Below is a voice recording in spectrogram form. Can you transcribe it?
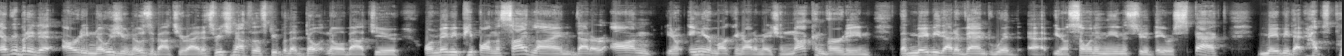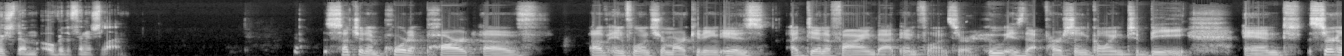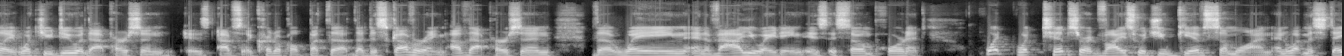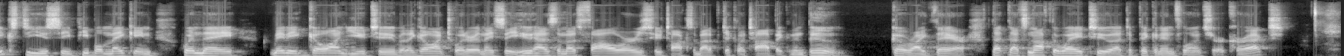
everybody that already knows you knows about you right? It's reaching out to those people that don't know about you or maybe people on the sideline that are on you know in your marketing automation not converting but maybe that event with uh, you know someone in the industry that they respect maybe that helps push them over the finish line. Such an important part of of influencer marketing is identifying that influencer. Who is that person going to be? And certainly what you do with that person is absolutely critical but the the discovering of that person the weighing and evaluating is is so important. What what tips or advice would you give someone and what mistakes do you see people making when they maybe go on YouTube or they go on Twitter and they see who has the most followers who talks about a particular topic, and then boom, go right there. That that's not the way to uh, to pick an influencer, correct?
